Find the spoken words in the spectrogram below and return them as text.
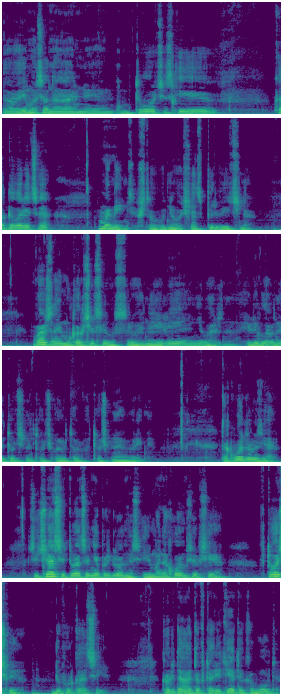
да, эмоциональные, творческие, как говорится, в моменте, что у него сейчас первично – Важно ему, как часы устроены, или не важно, или главное точная точка, точное время. Так вот, друзья, сейчас ситуация неопределенности, и мы находимся все в точке бифуркации, когда от авторитета кого-то,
